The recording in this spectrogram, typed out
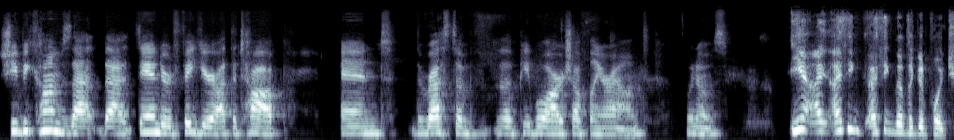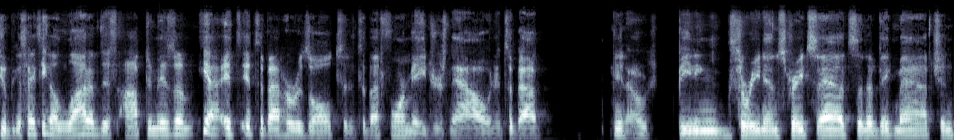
she becomes that that standard figure at the top and the rest of the people are shuffling around. Who knows? Yeah, I, I, think I think that's a good point too because I think a lot of this optimism, yeah, it's it's about her results and it's about four majors now and it's about you know beating Serena in straight sets and a big match and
